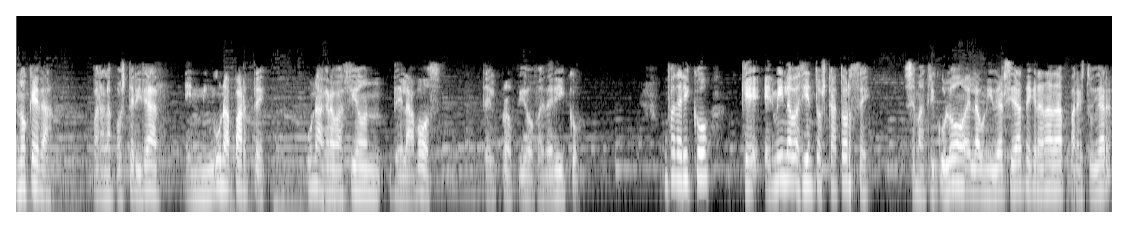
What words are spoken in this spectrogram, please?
No queda para la posteridad en ninguna parte una grabación de la voz del propio Federico. Un Federico que en 1914 se matriculó en la Universidad de Granada para estudiar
